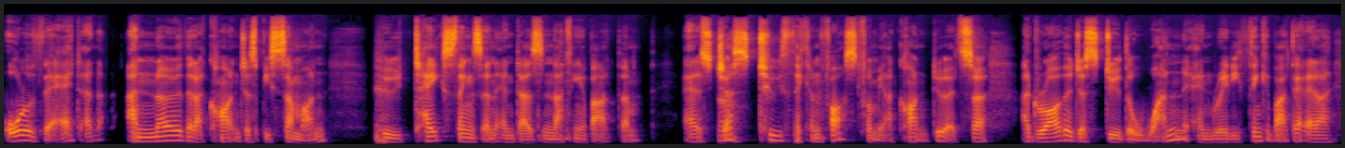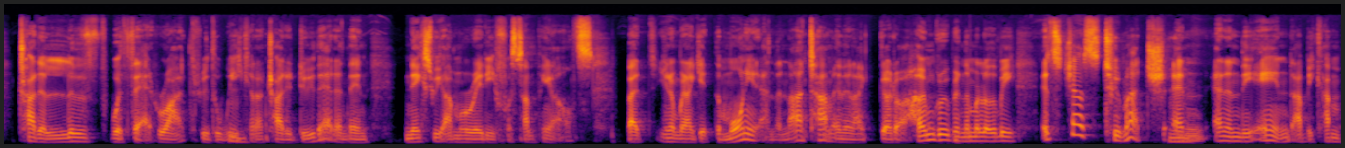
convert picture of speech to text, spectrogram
all of that. And I know that I can't just be someone who takes things in and does nothing about them. And it's oh. just too thick and fast for me. I can't do it. So I'd rather just do the one and really think about that. And I try to live with that right through the hmm. week. And I try to do that. And then next week I'm ready for something else. But you know, when I get the morning and the nighttime, and then I go to a home group in the middle of the week, it's just too much. Hmm. And and in the end, I become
